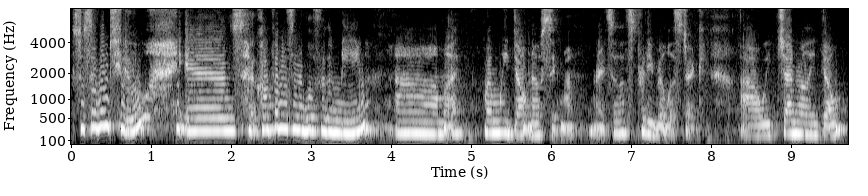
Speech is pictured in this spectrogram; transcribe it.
So 7.2 is a confidence interval for the mean um, when we don't know sigma, right? So that's pretty realistic. Uh, we generally don't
